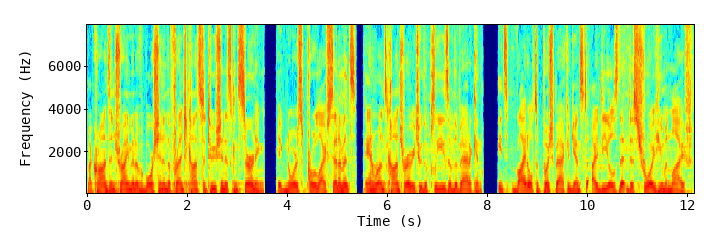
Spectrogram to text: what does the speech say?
Macron's enshrinement of abortion in the French constitution is concerning, ignores pro life sentiments, and runs contrary to the pleas of the Vatican. It's vital to push back against ideals that destroy human life.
